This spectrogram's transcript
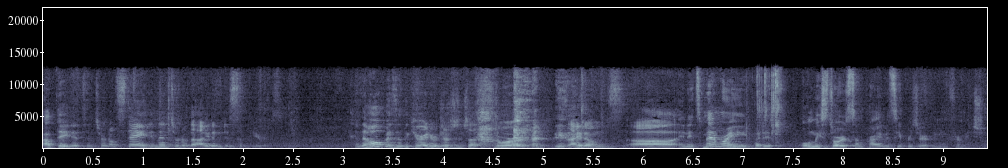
update its internal state, and then sort of the item disappears. And the hope is that the curator doesn't just store these items uh, in its memory, but it only stores some privacy-preserving information.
